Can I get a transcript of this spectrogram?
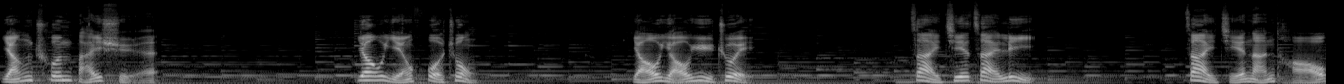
阳春白雪。妖言惑众，摇摇欲坠。再接再厉，在劫难逃，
